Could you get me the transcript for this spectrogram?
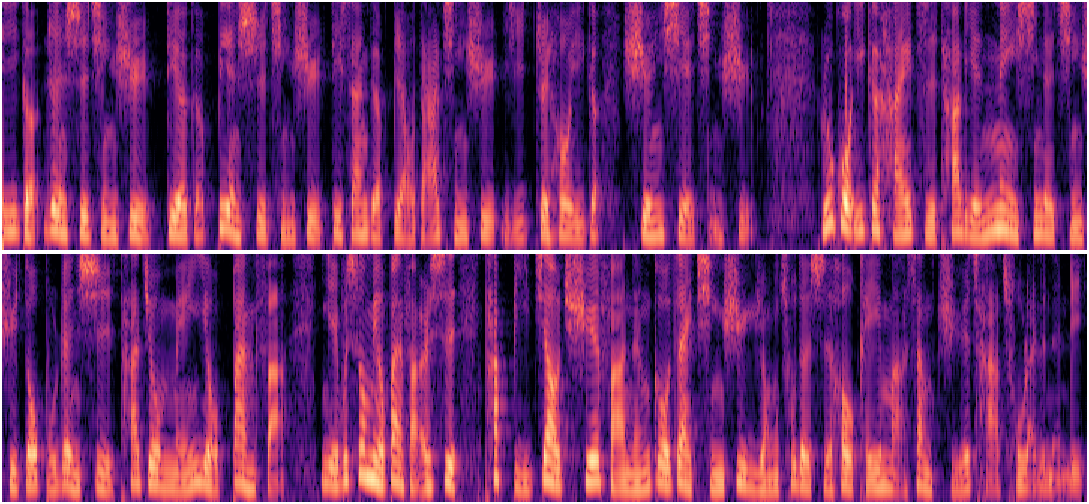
第一个认识情绪，第二个辨识情绪，第三个表达情绪，以及最后一个宣泄情绪。如果一个孩子他连内心的情绪都不认识，他就没有办法，也不是说没有办法，而是他比较缺乏能够在情绪涌出的时候可以马上觉察出来的能力。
